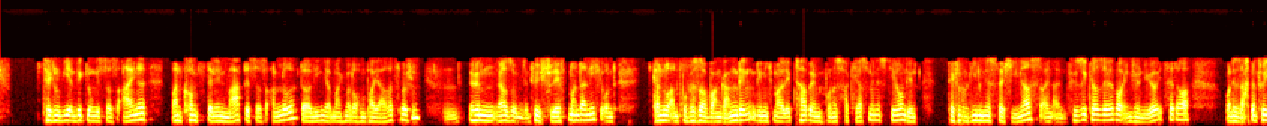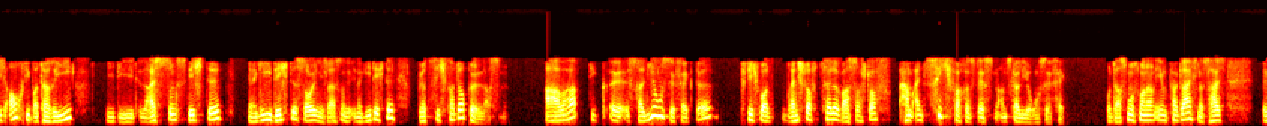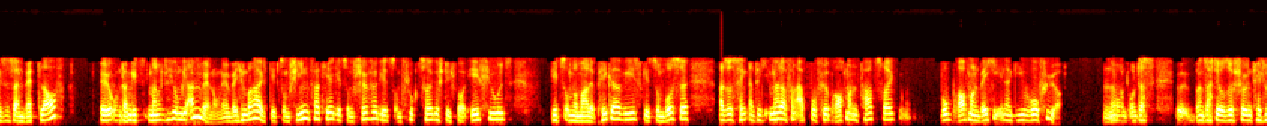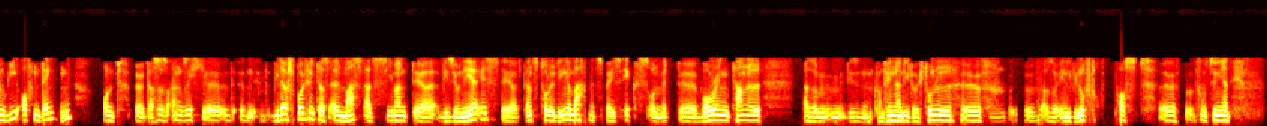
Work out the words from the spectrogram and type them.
Technologieentwicklung ist das eine, wann kommt es denn in den Markt, ist das andere. Da liegen ja manchmal doch ein paar Jahre zwischen. Mhm. Also natürlich schläft man da nicht und ich kann nur an Professor Wang Gang denken, den ich mal erlebt habe im Bundesverkehrsministerium, den Technologieminister Chinas, ein, ein Physiker selber, Ingenieur etc. Und er sagt natürlich auch, die Batterie, die, die Leistungsdichte, Energiedichte, sorry, nicht Leistung, Energiedichte, wird sich verdoppeln lassen. Aber die äh, Skalierungseffekte, Stichwort Brennstoffzelle, Wasserstoff, haben ein zigfaches dessen an Skalierungseffekt. Und das muss man dann eben vergleichen. Das heißt, es ist ein Wettlauf, äh, und dann geht es immer natürlich um die Anwendung. In welchem Bereich? Geht es um Schienenverkehr, geht es um Schiffe, geht es um Flugzeuge, Stichwort E-Fuels, Geht es um normale PKWs? Geht es um Busse? Also es hängt natürlich immer davon ab, wofür braucht man ein Fahrzeug? Wo braucht man welche Energie wofür? Mhm. Und, und das, äh, man sagt ja so schön, Technologie offen denken. Und äh, das ist an sich äh, widersprüchlich, dass Elon Musk als jemand, der Visionär ist, der ganz tolle Dinge macht mit SpaceX und mit äh, Boring Tunnel, also mit diesen Containern, die durch Tunnel, äh, mhm. also ähnlich wie Luftpost äh, funktionieren,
